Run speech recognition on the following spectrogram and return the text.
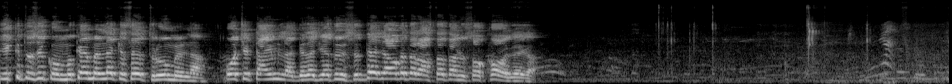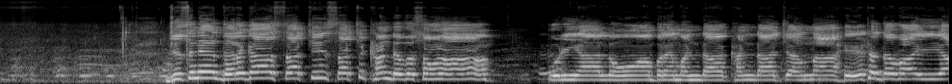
ਇੱਕ ਤੁਸੀਂ ਘੁੰਮ ਕੇ ਮਿਲਣਾ, ਕਿਸੇ ਥਰੂ ਮਿਲਣਾ। ਉਹ ਚ ਟਾਈਮ ਲੱਗਦਾ। ਜੇ ਤੁਸੀਂ ਸਿੱਧੇ ਜਾਓਗੇ ਤਾਂ ਰਸਤਾ ਤੁਹਾਨੂੰ ਸੌਖਾ ਹੋ ਜਾਏਗਾ। ਜਿਸਨੇ ਦਰਗਾਹ ਸਾਚੀ ਸੱਚਖੰਡ ਵਸਾਉਣਾ, ਪੁਰੀਆਂ ਲੋਆਂ ਬ੍ਰਹਮੰਡਾ ਖੰਡਾ ਚਰਨਾ ਹੇਠ ਦਵਾਈਆ।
